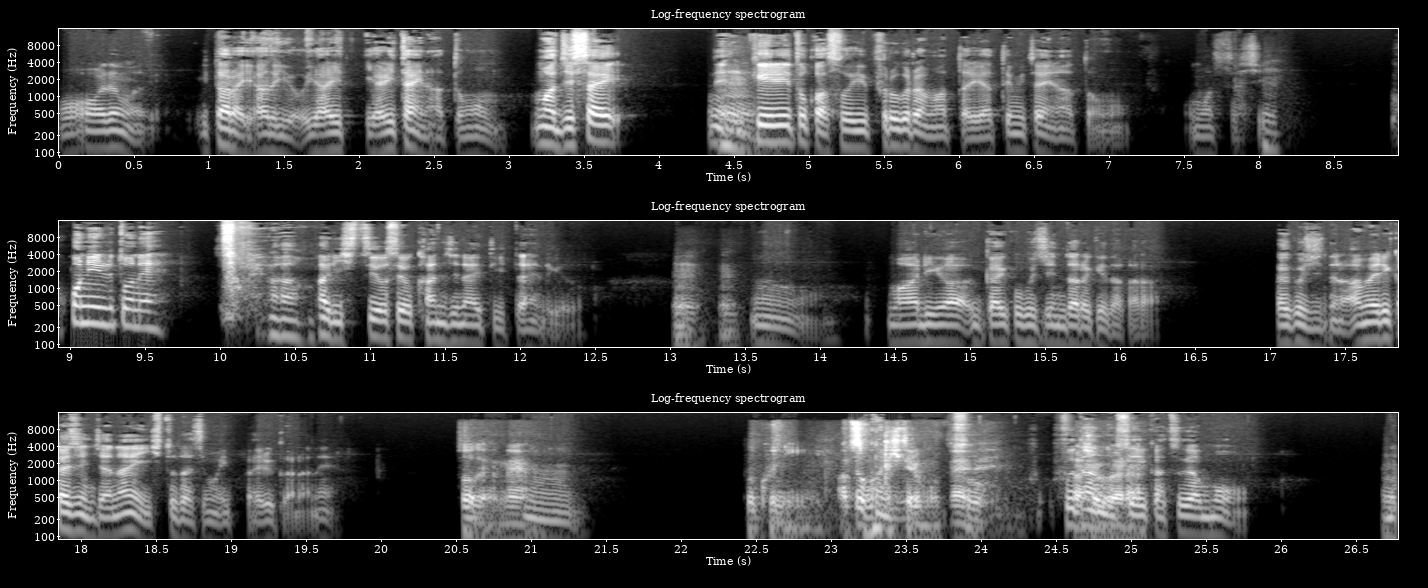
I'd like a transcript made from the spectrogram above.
おーでもいたらやるよ。やりやりたいなと思う。まあ実際ね、うん。受け入れとかそういうプログラムあったらやってみたいなとも思ってたし、うん。ここにいるとねそれはあんまり必要性を感じないと言ったらいいんだけど、うんうん。うん、周りが外国人だらけだから外国人ってのはアメリカ人じゃない人たちもいっぱいいるからね、そうだよね。うん、特に集まってきてるもんそう。ね。普段の生活がもう、う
